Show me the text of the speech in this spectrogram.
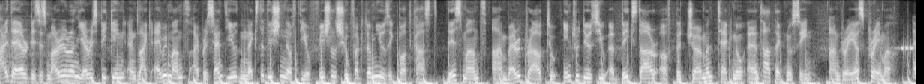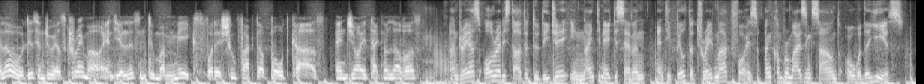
Hi there, this is Mario Ranieri speaking, and like every month, I present you the next edition of the official Schubfaktor Music Podcast. This month, I'm very proud to introduce you a big star of the German techno and hard techno scene, Andreas Kremer. Hello, this is Andreas Kremer, and you listen to my mix for the Schubfaktor podcast. Enjoy, techno lovers. Andreas already started to DJ in 1987, and he built a trademark for his uncompromising sound over the years.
